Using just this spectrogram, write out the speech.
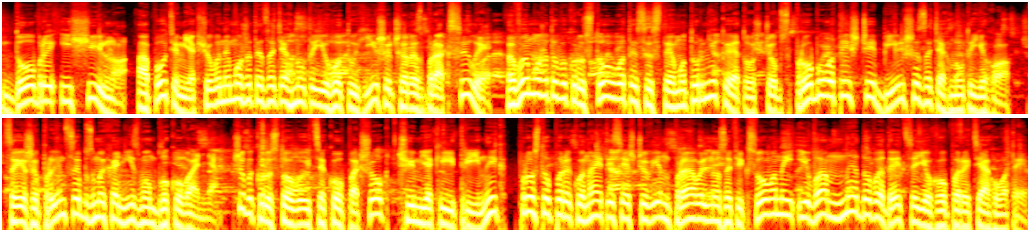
Добре і щільно. А потім, якщо ви не можете затягнути його тугіше через брак сили, ви можете використовувати систему турнікету, щоб спробувати ще більше затягнути його. Цей же принцип з механізмом блокування. Чи використовується ковпачок, чи м'який трійник, просто переконайтеся, що він правильно зафіксований і вам не доведеться його перетягувати.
